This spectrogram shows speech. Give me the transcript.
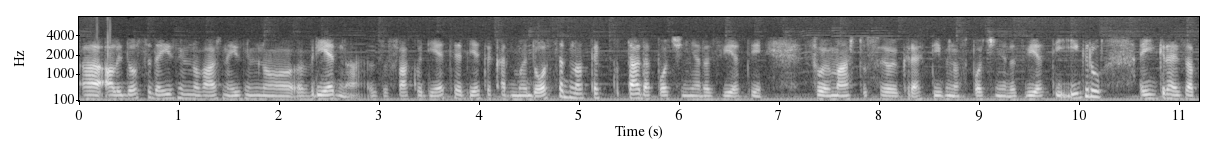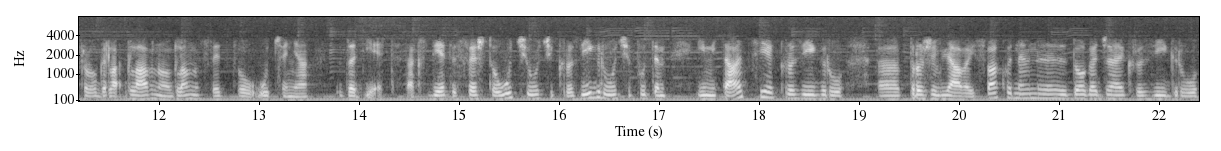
ali dosada je iznimno važna, iznimno vrijedna za svako dijete. Dijete kad mu je dosadno, tek tada počinje razvijati svoju maštu, svoju kreativnost, počinje razvijati igru, igra je zapravo glavno, glavno sredstvo učenja za dijete. Dakle, dijete sve što uči, uči kroz igru, uči putem imitacije, kroz igru proživljava i svakodnevne događaje, kroz igru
